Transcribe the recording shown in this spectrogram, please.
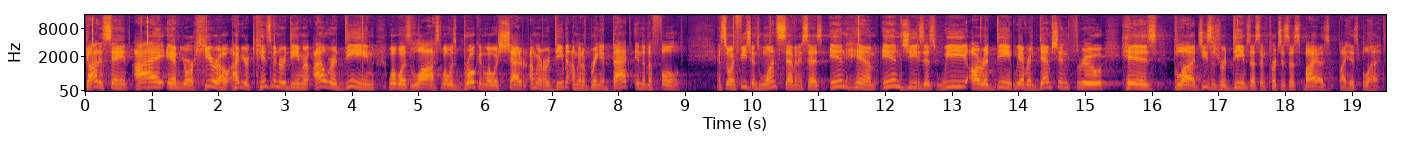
God is saying, I am your hero. I'm your kinsman redeemer. I'll redeem what was lost, what was broken, what was shattered. I'm going to redeem it. I'm going to bring it back into the fold. And so Ephesians 1 7, it says, In him, in Jesus, we are redeemed. We have redemption through his blood. Jesus redeems us and purchases us by, us by his blood.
